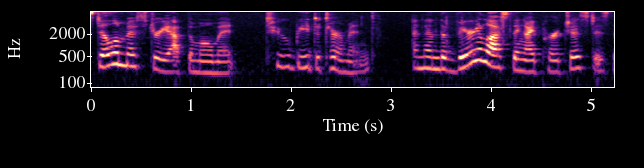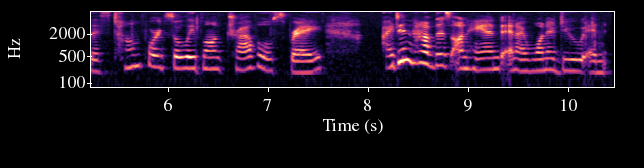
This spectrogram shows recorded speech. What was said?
Still a mystery at the moment, to be determined. And then the very last thing I purchased is this Tom Ford Soleil Blanc Travel Spray. I didn't have this on hand and I want to do an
